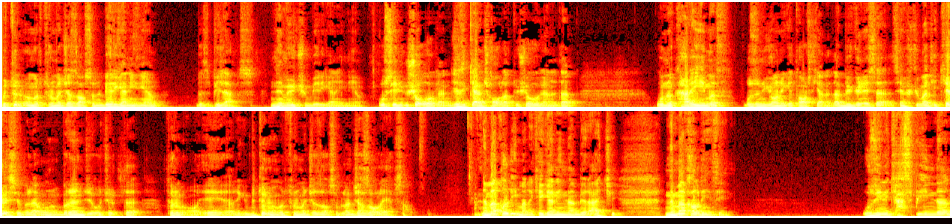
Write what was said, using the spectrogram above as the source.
butun umr turma jazosini berganingni ham biz bilamiz. Nima uchun berganingni ham? U seni ushlab olgan jirkanch holatda ushlab olganidan uni karimov o'zini yoniga tortganida bugun esa sen hukumatga kelishi bilan uni birinchi o'chirtda e, haligi butun umr turma jazosi bilan jazolayapsan. Nima qilding mana kelganingdan beri aytchi nima qilding sen? O'zingni kasbingdan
